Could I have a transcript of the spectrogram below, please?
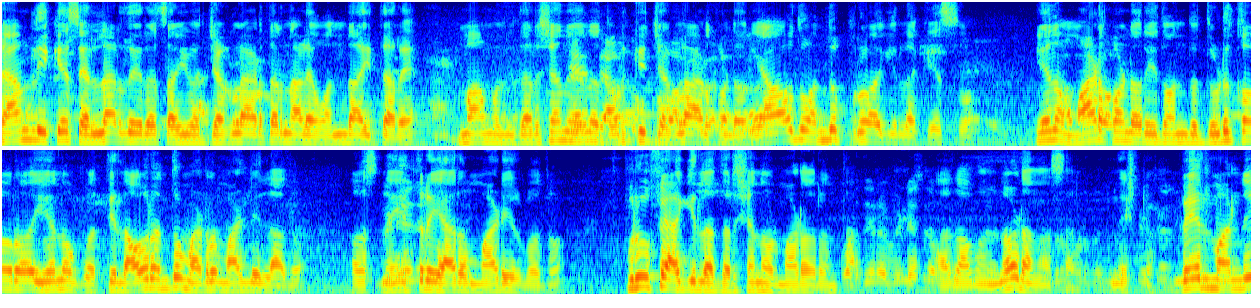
ಫ್ಯಾಮಿಲಿ ಕೇಸ್ ಎಲ್ಲಾರ್ದು ಇರೋ ಸರ್. ಇವತ್ತು ಜಗಳ ಆಡ್ತಾರೆ ನಾಳೆ ಒಂದಾಯ್ತಾರೆ. ಮಾಮೂಲಿ ದರ್ಶನ್ ಏನೋ ದುಡುಕಿ ಜಗಳ ಆಡ್ಕೊಂಡವ್ರು. ಯಾವುದು ಒಂದು ಪ್ರೂವ್ ಆಗಿಲ್ಲ ಕೇಸು ಏನೋ ಮಾಡ್ಕೊಂಡವ್ರು ಇದೊಂದು ದುಡುಕವ್ರು ಏನೋ ಗೊತ್ತಿಲ್ಲ. ಅವರಂತೂ ಮಾಡ್ರು ಮಾಡಲಿಲ್ಲ ಅದು. ಅವ್ರ ಸ್ನೇಹಿತರು ಯಾರು ಮಾಡಿರ್ಬೋದು. ಪ್ರೂಫೇ ಆಗಿಲ್ಲ ದರ್ಶನ್ ಅವ್ರು ಮಾಡೋರು ಅಂತ ಅದು ಅವನ್ ನೋಡೋಣ ಸರ್ ನೆಕ್ಸ್ಟ್ ಬೇಲ್ ಮಾಡಿ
